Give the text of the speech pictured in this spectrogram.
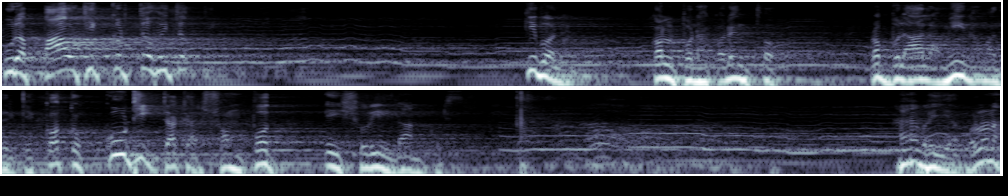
পুরো পাও ঠিক করতে হইতো কি বলেন? কল্পনা করেন তো, রব্বুল আলমিন আমাদেরকে কত কোটি টাকার সম্পদ এই শরীর দান করছে। হ্যাঁ ভাইয়া, বলো না।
